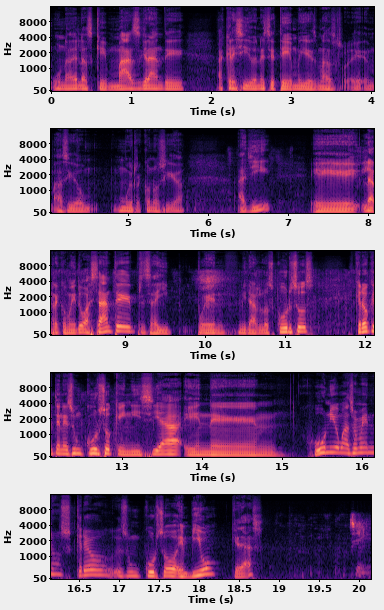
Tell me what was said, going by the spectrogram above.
una de las que más grande ha crecido en este tema y es más, eh, ha sido muy reconocida allí. Eh, la recomiendo bastante, pues ahí pueden mirar los cursos. Creo que tenés un curso que inicia en em, junio más o menos, creo. Es un curso en vivo que das. Sí,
